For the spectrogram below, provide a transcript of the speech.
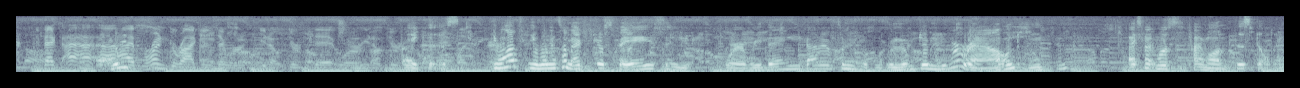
In fact, I, I, I, I've run garages that were, you know, during that were, you know, during Like this. You want you want some extra space and you, for everything. You gotta have some room to move around. Mhm. I spent most of the time on this building.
